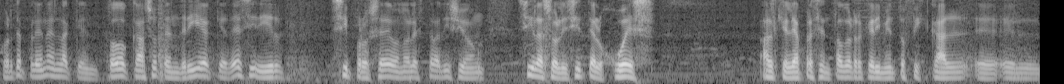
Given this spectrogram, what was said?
Corte Plena es la que en todo caso tendría que decidir si procede o no la extradición, si la solicita el juez al que le ha presentado el requerimiento fiscal eh,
